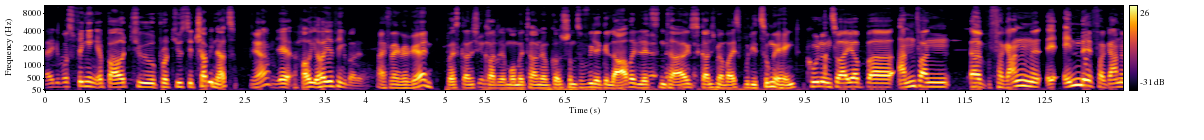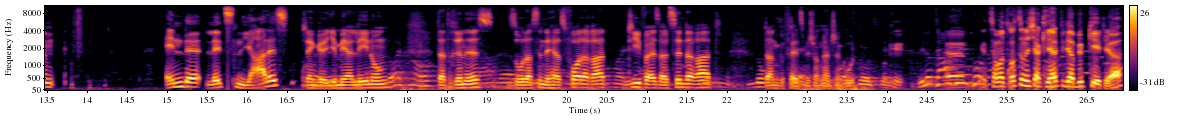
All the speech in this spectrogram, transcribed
I was thinking about to produce the chubby nuts. Yeah? Yeah, how, how you think about it? I think they're good. Ich weiß gar nicht, gerade momentan, wir haben schon so viele gelabert die letzten Tage, dass ich gar nicht mehr weiß, wo die Zunge hängt. Cool, und zwar, ich habe äh, Anfang, äh, vergangene, äh, Ende vergangenem, Ende letzten Jahres Ich denke, je mehr Lehnung da drin ist, so dass hinterher das Vorderrad tiefer ist als Hinterrad, dann gefällt es mir schon ganz schön gut. Okay. Ähm, jetzt haben wir trotzdem nicht erklärt, wie der VIP geht, ja?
